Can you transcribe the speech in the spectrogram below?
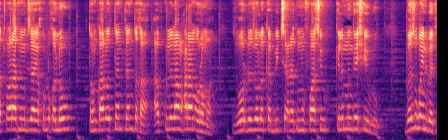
ኣፅዋራት ንምግዛእ ይኽብሉ ከለዉ እቶም ካልኦት ተንተንቲ ኸ ኣብ ክልል ኣምሓራን ኦሮሞን ዝወርዶ ዘሎ ከቢድ ስዕረት ምፍዋስ እዩ ክልምን ገይሹ ይብሉ ኮይኑ በቲ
